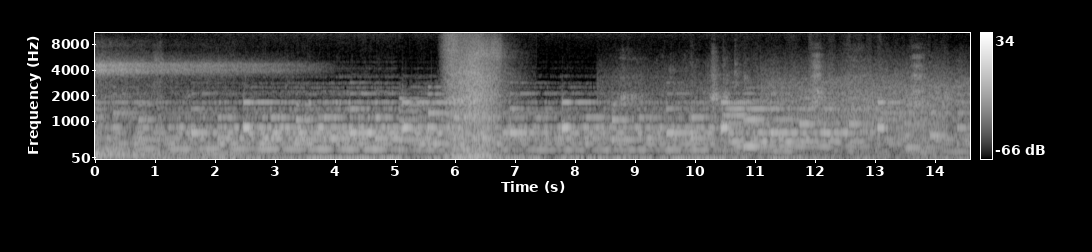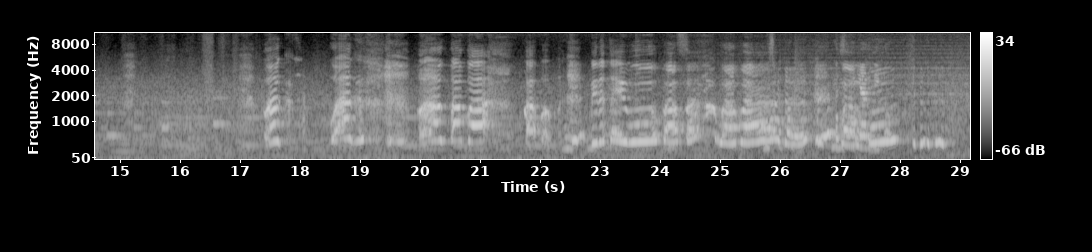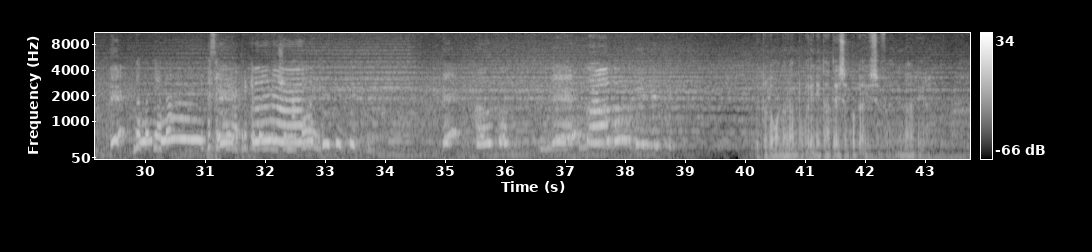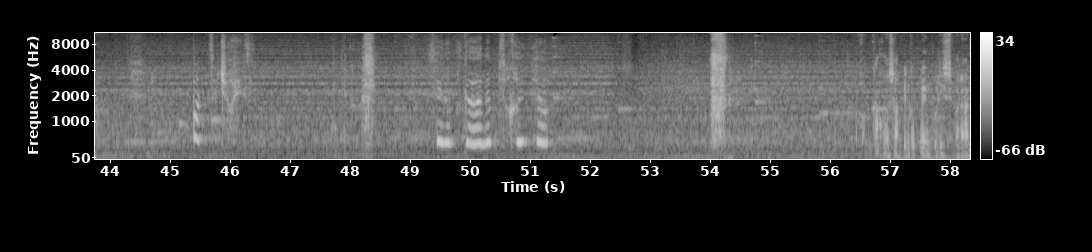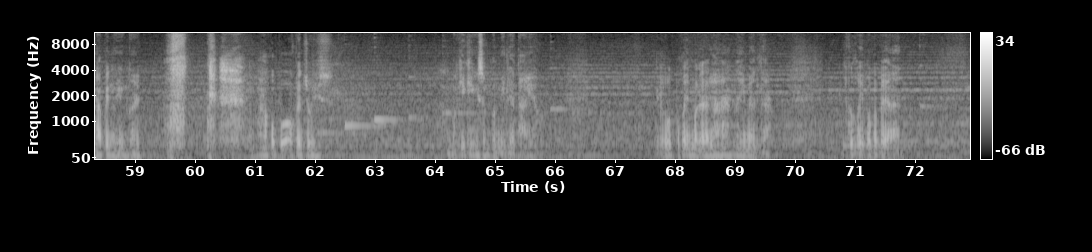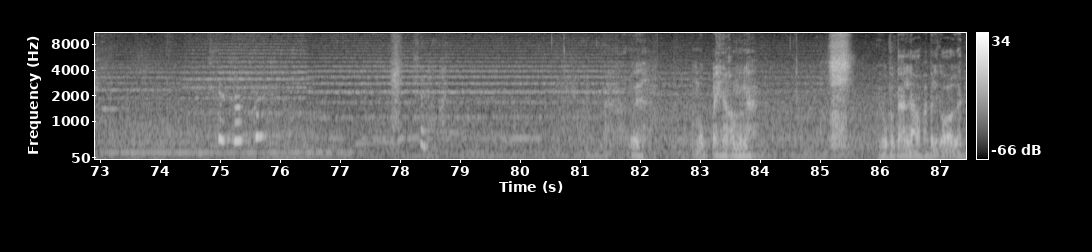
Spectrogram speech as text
Papa! Ano nangyayari dito? Dapat yata ipa-psychiatric evaluation na to eh. Papa! Papa! Tutulungan na lang po kayo ni tatay sa pag-ayos sa funeraria. Kakausapin ko po yung polis para hanapin ho yung guard. Nangako po ako kay Joyce magiging isang pamilya tayo. Kaya huwag po kayong mag-alala na Imelda. Hindi ko kayo papabayaan. Well, magpahinga ka muna. May pupuntahan lang ako. Babalik ako agad.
